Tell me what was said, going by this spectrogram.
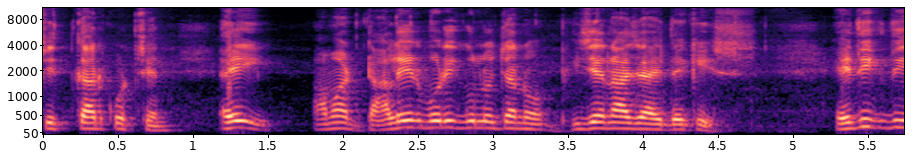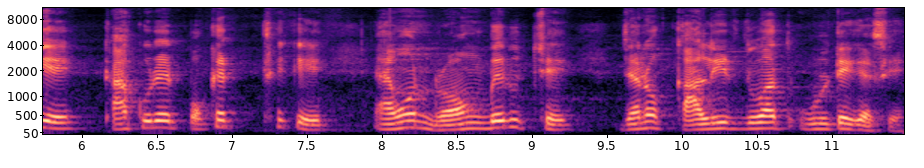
চিৎকার করছেন, এই, আমার ডালের বড়িগুলো যেন ভিজে না যায় দেখিস। এদিক দিয়ে ঠাকুরের পকেট থেকে এমন রং বেরুচ্ছে যেন কালির দোয়াত উল্টে গেছে।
